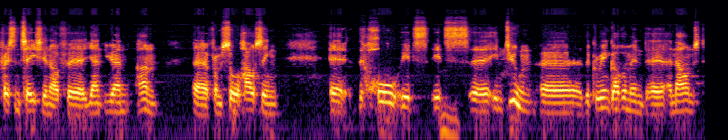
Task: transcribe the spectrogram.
presentation of uh, Jang Hyun An uh, from Seoul Housing. Uh, the whole it's it's uh, in June. the Korean government announced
